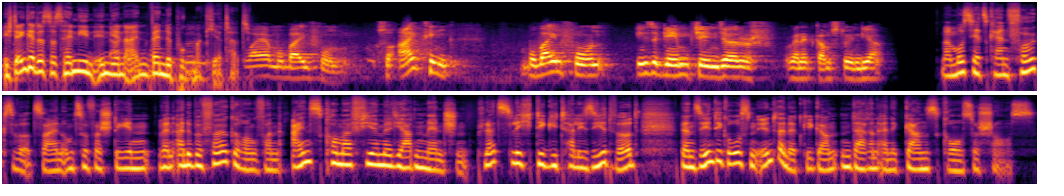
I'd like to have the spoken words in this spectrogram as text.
Ich denke, dass das Handy in Indien einen Wendepunkt markiert hat. So I think mobile phone is a game changer when it comes to India. Man muss jetzt kein Volkswirt sein, um zu verstehen, wenn eine Bevölkerung von 1,4 Milliarden Menschen plötzlich digitalisiert wird, dann sehen die großen Internetgiganten darin eine ganz große Chance.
